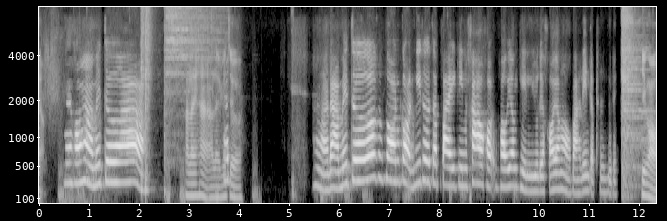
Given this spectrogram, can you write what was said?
อะทำไมเขาหาไม่เจออะอะไรหาอะไรไม่เจอ หาดาบไม่เจอก็ตอนก่อนที่เธอจะไปกินข้าวเขาเขายังเห็นอยู่เลยเขายังออกมาเล่นกับเธออยู่เลย จริงเหรอ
